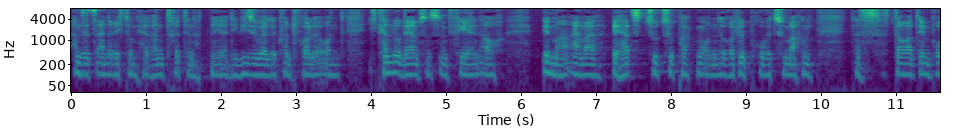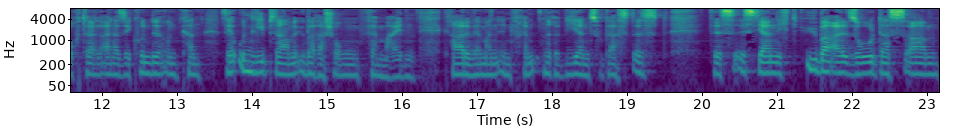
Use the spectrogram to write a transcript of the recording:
Ansitzeinrichtung herantritt, dann hat man ja die visuelle Kontrolle und ich kann nur wärmstens empfehlen, auch immer einmal beherzt zuzupacken und eine Rüttelprobe zu machen. Das dauert den Bruchteil einer Sekunde und kann sehr unliebsame Überraschungen vermeiden. Gerade wenn man in fremden Revieren zu Gast ist. Das ist ja nicht überall so, dass ähm,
